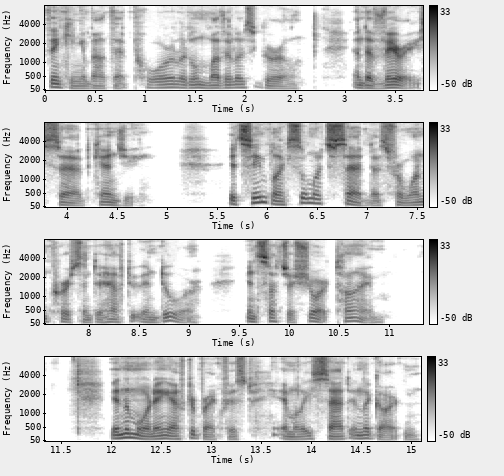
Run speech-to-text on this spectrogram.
thinking about that poor little motherless girl and a very sad Kenji. It seemed like so much sadness for one person to have to endure in such a short time. In the morning after breakfast, Emily sat in the garden,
